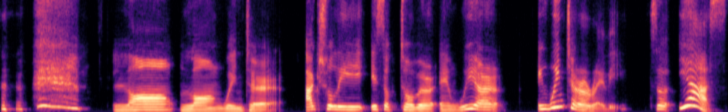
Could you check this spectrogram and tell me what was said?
long, long winter. Actually, it's October and we are in winter already. So, yes.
